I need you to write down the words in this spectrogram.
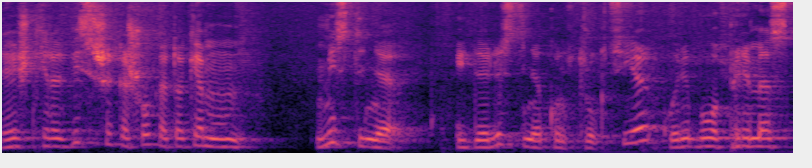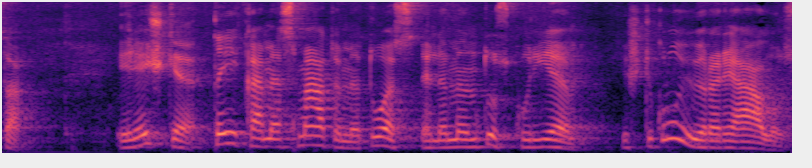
Reiškia, yra visiškai kažkokia tokia mistinė, idealistinė konstrukcija, kuri buvo primesta. Ir reiškia, tai, ką mes matome, tuos elementus, kurie iš tikrųjų yra realūs,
